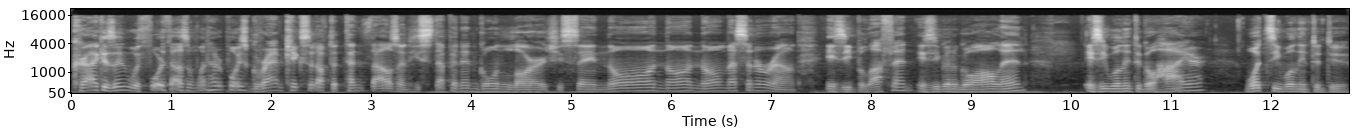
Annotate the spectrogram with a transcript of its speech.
Crack is in with 4,100 points. Graham kicks it up to 10,000. He's stepping in, going large. He's saying, No, no, no, messing around. Is he bluffing? Is he going to go all in? Is he willing to go higher? What's he willing to do?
